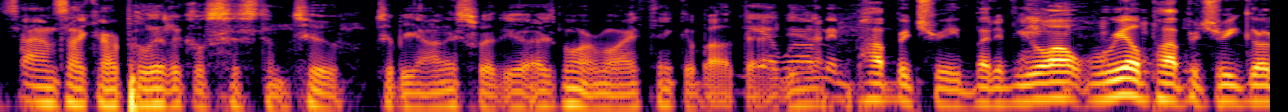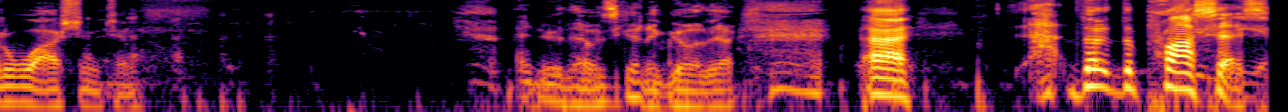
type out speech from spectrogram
Sounds like our political system too. To be honest with you, as more and more I think about that. Yeah, well, I'm in puppetry, but if you want real puppetry, go to Washington. I knew that was going to go there. Uh, the the process.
